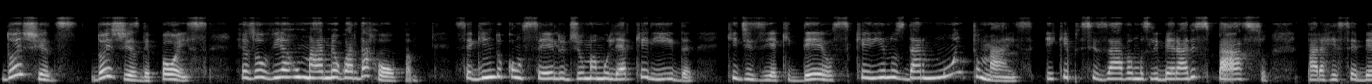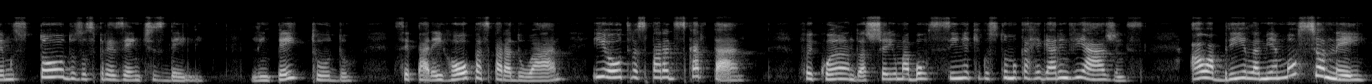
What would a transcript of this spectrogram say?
Dois dias, dois dias depois, resolvi arrumar meu guarda-roupa seguindo o conselho de uma mulher querida, que dizia que Deus queria nos dar muito mais e que precisávamos liberar espaço para recebermos todos os presentes dele. Limpei tudo, separei roupas para doar e outras para descartar. Foi quando achei uma bolsinha que costumo carregar em viagens. Ao abri-la, me emocionei.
